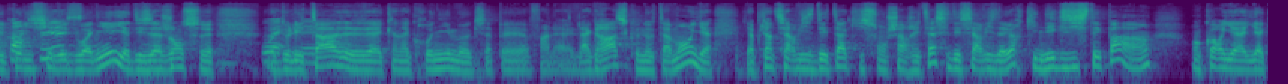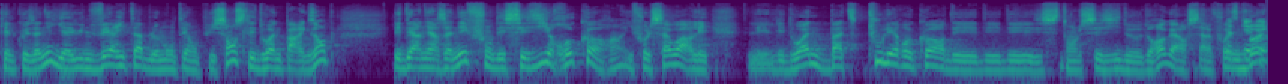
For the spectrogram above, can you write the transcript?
des policiers, des douaniers. Il y a des agences euh, de l'État avec un acronyme qui s'appelle, enfin, la, la GRASC notamment. Il y, a, il y a plein de services d'État qui sont chargés de ça. C'est des services d'ailleurs qui n'existaient pas hein. encore il y, a, il y a quelques années. Il y a eu une véritable montée en puissance. Les douanes, par exemple les dernières années font des saisies records. Hein, il faut le savoir. Les, les, douanes battent tous les records des, des, des, dans le saisie de drogue. Alors c'est à la fois une bonne,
